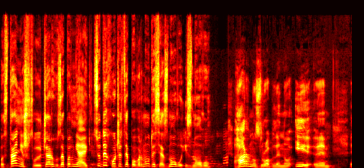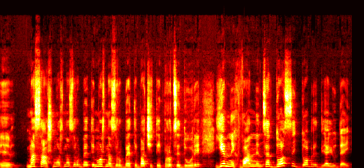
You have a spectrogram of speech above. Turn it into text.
Останні ж, в свою чергу, запевняють, сюди хочеться повернутися знову і знову. гарно зроблено і е, е, масаж можна зробити, можна зробити, бачите, процедури. Є в них ванни. Це досить добре для людей.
